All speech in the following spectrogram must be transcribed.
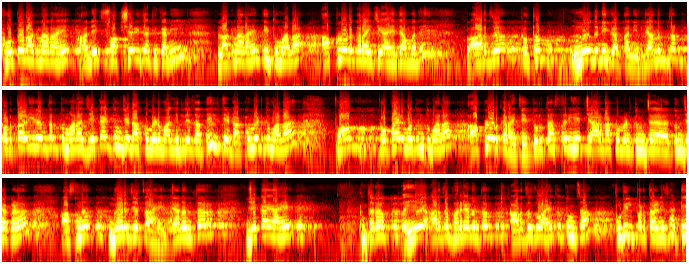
फोटो लागणार आहे आणि एक स्वाक्षरी त्या ठिकाणी लागणार आहे. ती तुम्हाला अपलोड करायची आहे त्यामध्ये. अर्ज प्रथम नोंदणी करताना. त्यानंतर पडताळणीनंतर तुम्हाला जे काही तुमचे डॉक्युमेंट मागितले जातील ते डॉक्युमेंट तुम्हाला फॉर्म प्रोफाईल मधून तुम्हाला अपलोड करायचे तुर्तास तरी हे चार डॉक्युमेंट तुमच्या तुमच्याकडं असणं गरजेचं आहे. त्यानंतर जे काय आहे तर हे अर्ज भरल्यानंतर अर्ज जो आहे तो तुमचा पुढील पडताळणीसाठी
